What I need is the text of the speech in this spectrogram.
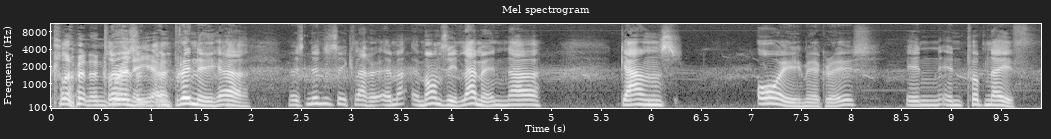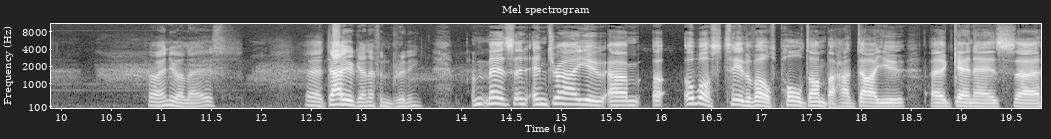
Clywyn and Bryni, and, yeah. and Bryni, yeah. There's Ninsi Clatter. Imonsi lemon, uh, gans oi, me agrees, in, in pub nath. So anyway, les. Uh, da yw gennych yn Bryni. Mes, yn dra yw, um, y y was the vols, Paul Dunbar had da yw uh, genes uh,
